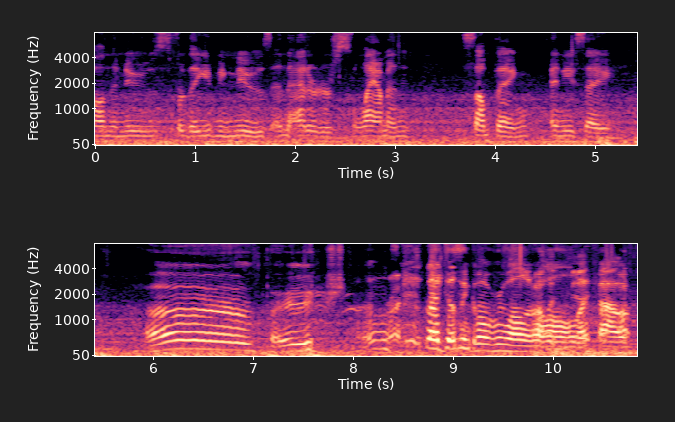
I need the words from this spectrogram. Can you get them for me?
on the news for the evening news and the editor's slamming something and you say, Oh, patience. Right. That doesn't go over well at I'll all, I found.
